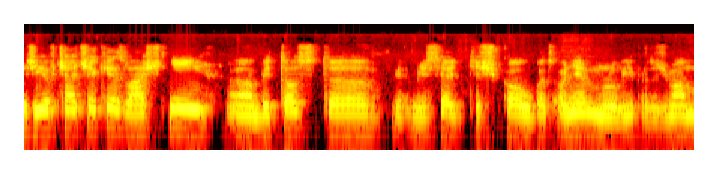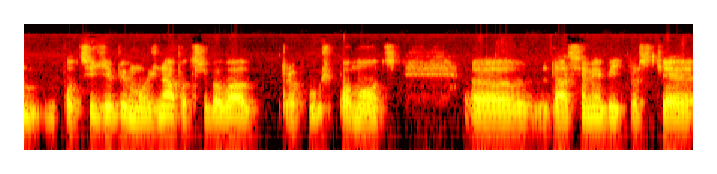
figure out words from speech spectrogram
Jiří Ovčáček je zvláštní e, bytost. Mně se těžko vůbec o něm mluví, protože mám pocit, že by možná potřeboval trochu už pomoc. Zdá se mi být prostě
